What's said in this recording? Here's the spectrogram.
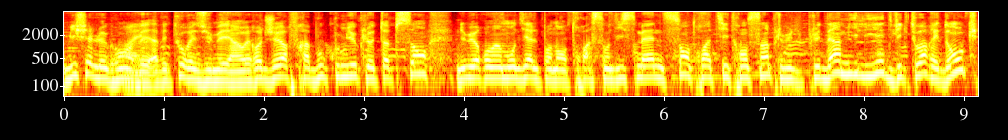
Michel Legrand avait, avait, tout résumé. Hein. Roger fera beaucoup mieux que le top 100, numéro 1 mondial pendant 310 semaines, 103 titres en simple, plus d'un millier de victoires et donc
